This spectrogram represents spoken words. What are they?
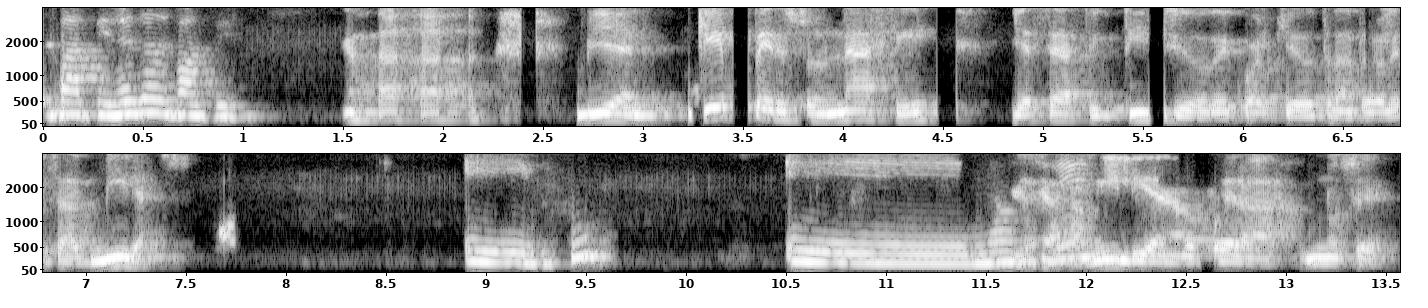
es fácil, eso es fácil. Bien, ¿qué personaje, ya sea ficticio o de cualquier otra naturaleza, admiras? Eh, eh, no ya sé. familia o fuera, no sé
